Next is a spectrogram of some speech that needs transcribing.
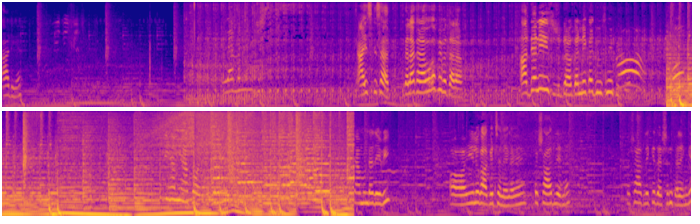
आ रही है। लेमन जूस। आइस के साथ। गला खराब होगा, फिर बताना आद्या ने इस गन्ने का जूस नहीं पीती। हम यहाँ पहुँच चामुंडा देवी। और ये लोग आगे चले गए हैं। प्रसाद लेने। प्रसाद लेके दर्शन करेंगे।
